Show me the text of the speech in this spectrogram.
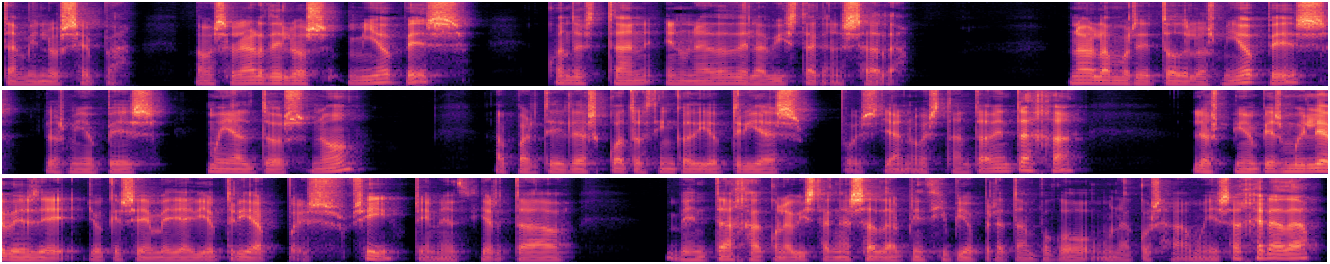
también lo sepa. Vamos a hablar de los miopes cuando están en una edad de la vista cansada. No hablamos de todos los miopes, los miopes muy altos no. A partir de las 4 o 5 dioptrías pues ya no es tanta ventaja, los miopias muy leves de, yo que sé, media dioptría, pues sí, tienen cierta ventaja con la vista cansada al principio, pero tampoco una cosa muy exagerada.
